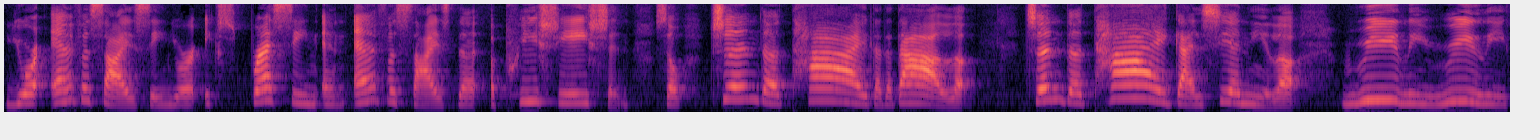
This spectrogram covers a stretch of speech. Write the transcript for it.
you're emphasizing, you're expressing and emphasize the appreciation. So 真的太大大大了，真的太感谢你了。 really, really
